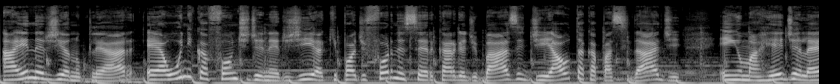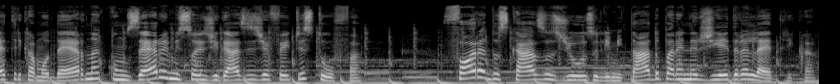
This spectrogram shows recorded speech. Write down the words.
A energia nuclear é a única fonte de energia que pode fornecer carga de base de alta capacidade em uma rede elétrica moderna com zero emissões de gases de efeito estufa fora dos casos de uso limitado para energia hidrelétrica.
